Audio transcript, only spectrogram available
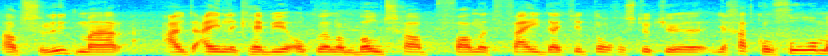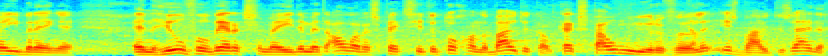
Absoluut, maar uiteindelijk heb je ook wel een boodschap van het feit dat je toch een stukje, je gaat comfort meebrengen. En heel veel werkzaamheden, met alle respect, zitten toch aan de buitenkant. Kijk, spouwmuren vullen is buitenzijdig.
